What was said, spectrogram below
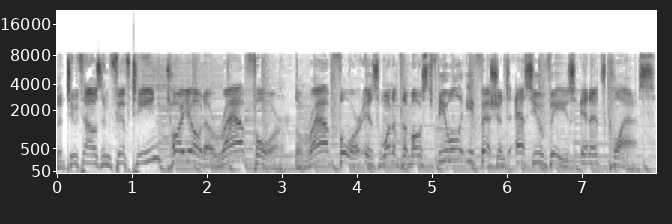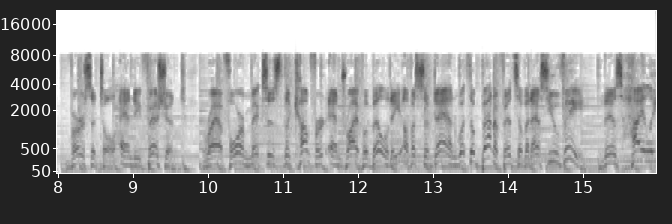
The 2015 Toyota RAV4. The RAV4 is one of the most fuel efficient SUVs in its class. Versatile and efficient, RAV4 mixes the comfort and drivability of a sedan with the benefits of an SUV. This highly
